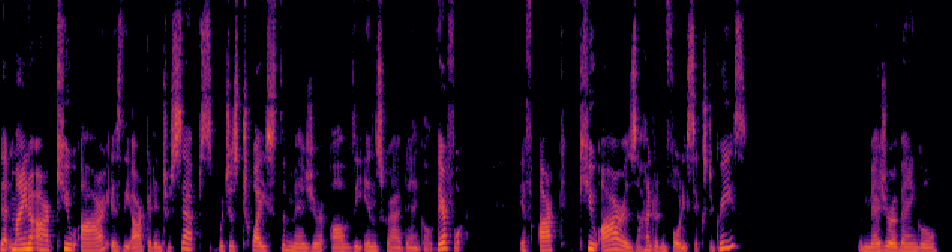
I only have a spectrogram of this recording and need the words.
that minor arc QR is the arc it intercepts, which is twice the measure of the inscribed angle. Therefore, if arc QR is 146 degrees, the measure of angle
